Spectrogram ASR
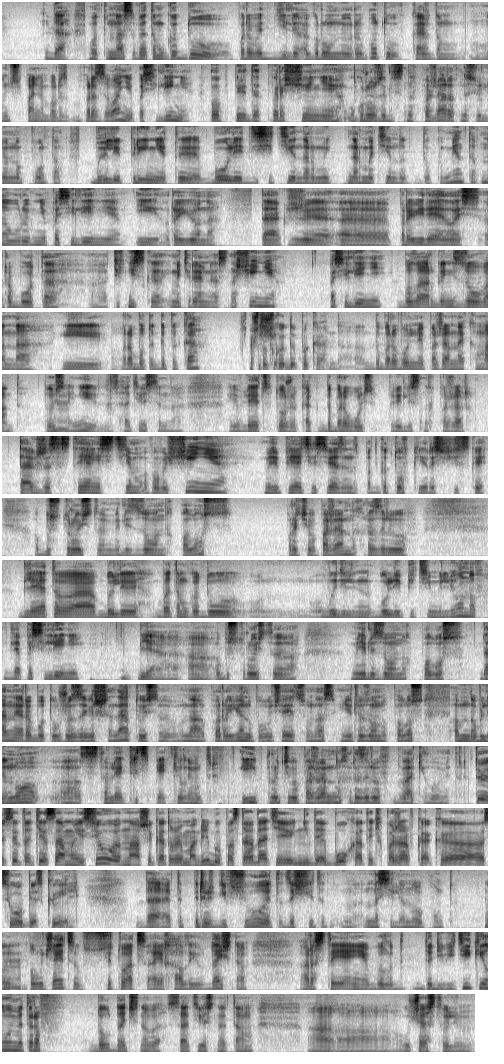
вот у нас в этом году проводили огромную работу в каждом муниципальном образ- образовании, поселении по предотвращению угрозы лесных пожаров населенным пунктам. Были приняты более 10 норми- нормативных документов на уровне поселения и района. Также э, проверялась работа э, техническое и материальное оснащение поселений. Была организована и работа ДПК, А Что Ещё- такое ДПК? да, добровольная пожарная команда. То есть Мгм. они, соответственно, являются тоже как добровольцы при лесных пожарах. Также состояние системы оповещения, мероприятия, связанные с подготовкой и расчисткой обустройства мелизованных полос противопожарных разрывов. Для этого были в этом году выделены более 5 миллионов для поселений, для а, обустройства минерализованных полос. Данная работа уже завершена, то есть на, по району, получается, у нас минерализованных полос обновлено, а, составляет 35 километров. И противопожарных разрывов 2 километра. То есть это те самые села наши, которые могли бы пострадать, не дай бог, от этих пожаров, как э, село Бесквель. Да, это прежде всего это защита населенного пункта. Ну, mm. Получается, ситуация Айхала и удачного, расстояние было до 9 километров до удачного, соответственно, там а, а, участвовали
